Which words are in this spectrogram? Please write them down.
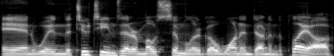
And when the two teams that are most similar go one and done in the playoff,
